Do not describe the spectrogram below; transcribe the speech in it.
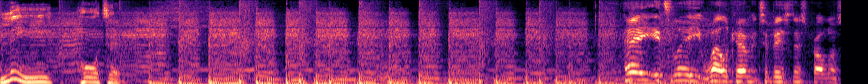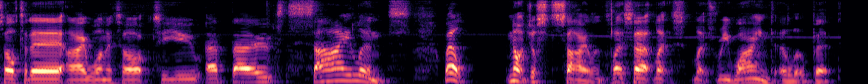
Lee Horton. Hey, it's Lee. Welcome to Business Problem Solved. Today, I want to talk to you about silence. Well, not just silence. Let's uh, let's let's rewind a little bit.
